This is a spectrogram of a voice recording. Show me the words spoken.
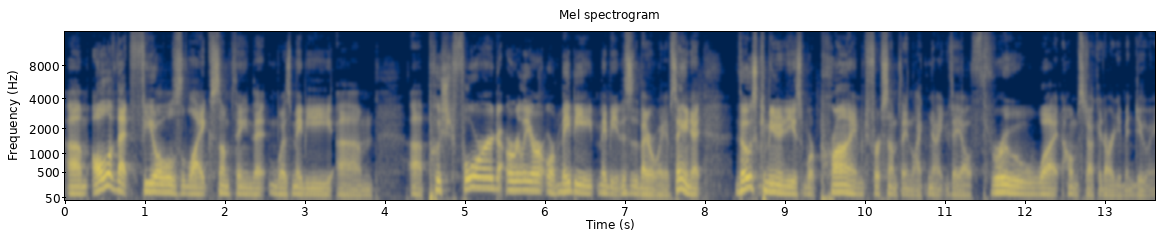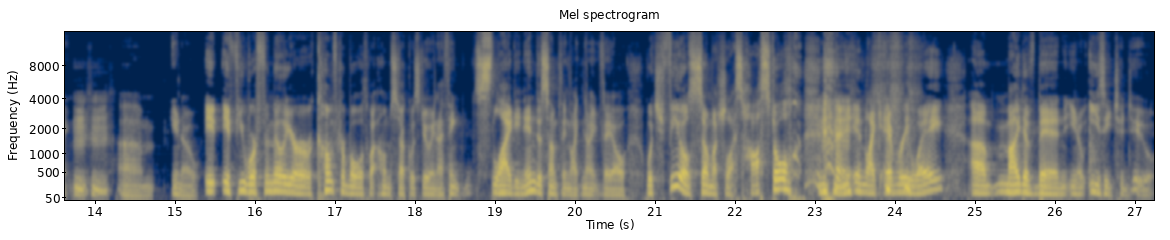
Um, all of that feels like something that was maybe um, uh, pushed forward earlier, or maybe maybe this is a better way of saying it those communities were primed for something like Night Vale through what Homestuck had already been doing. Mm-hmm. Um, you know, if, if, you were familiar or comfortable with what Homestuck was doing, I think sliding into something like Night Vale, which feels so much less hostile mm-hmm. in like every way, um, might have been you know easy to do.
